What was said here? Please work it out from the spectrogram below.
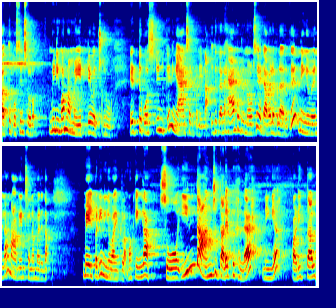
பத்து கொஸ்டின்ஸ் வரும். மினிமம் நம்ம எட்டே வச்சுக்கணும். எட்டு கொஸ்டினுக்கு நீங்கள் ஆன்சர் பண்ணிடலாம். இதுக்கான ஹேண்ட் ரிட்டன் நோட்ஸ் எட் அவைலபிளாக இருக்குது நீங்கள் வேணால் நாகேன்னு சொன்ன மாதிரி தான் மெயில் பண்ணி நீங்கள் வாங்கிக்கலாம் ஓகேங்களா ஸோ இந்த அஞ்சு தலைப்புகளை நீங்கள் படித்தால்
